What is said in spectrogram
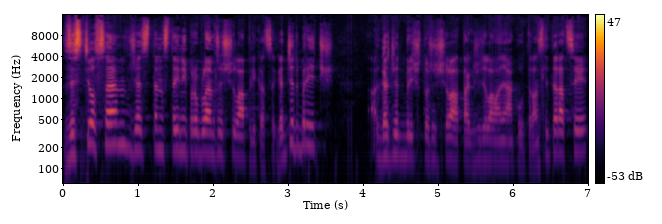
zjistil jsem, že ten stejný problém řešila aplikace Gadget Bridge. A Gadget Bridge to řešila tak, že dělala nějakou transliteraci,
